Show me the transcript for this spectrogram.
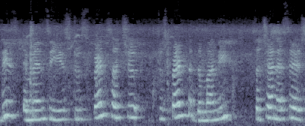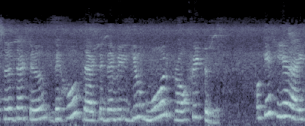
this MNC is to spend such to spend the money such an assets uh, that uh, they hope that they will give more profit to them. Okay, here I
